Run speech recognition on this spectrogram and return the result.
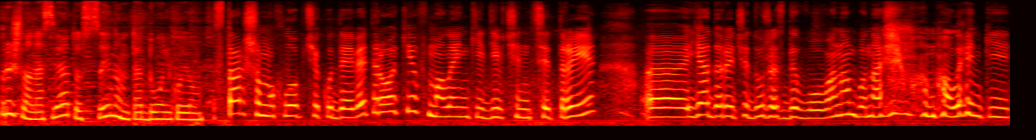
Прийшла на свято з сином та донькою. Старшому хлопчику 9 років, маленькій дівчинці 3. Е, Я, до речі, дуже здивована, бо нашій маленькій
